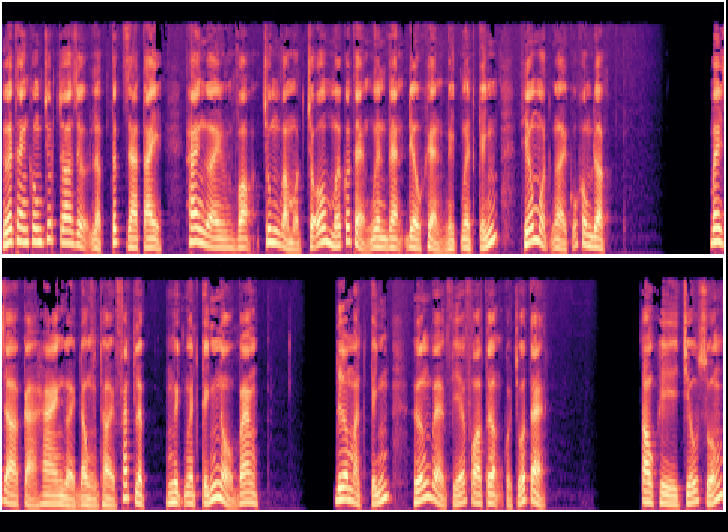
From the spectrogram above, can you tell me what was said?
Hứa Thanh không chút do dự lập tức ra tay. Hai người vọ chung vào một chỗ mới có thể nguyên vẹn điều khiển nghịch nguyệt kính. Thiếu một người cũng không được. Bây giờ cả hai người đồng thời phát lực, nghịch nguyệt kính nổ vang, đưa mặt kính hướng về phía pho tượng của chúa tể. Sau khi chiếu xuống,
